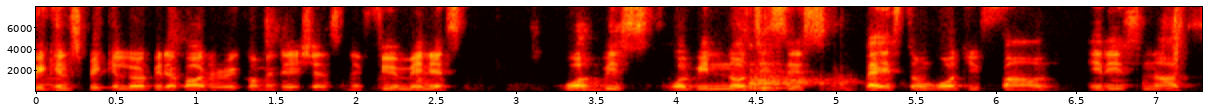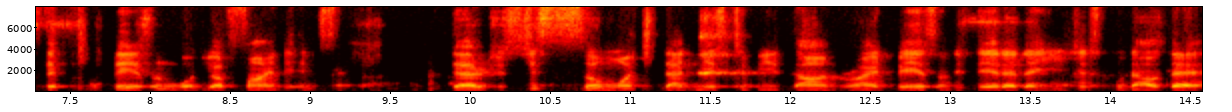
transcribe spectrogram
We can speak a little bit about the recommendations in a few minutes. What we, what we notice is based on what you found, it is not, the- based on what your findings, there is just so much that needs to be done, right? Based on the data that you just put out there.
